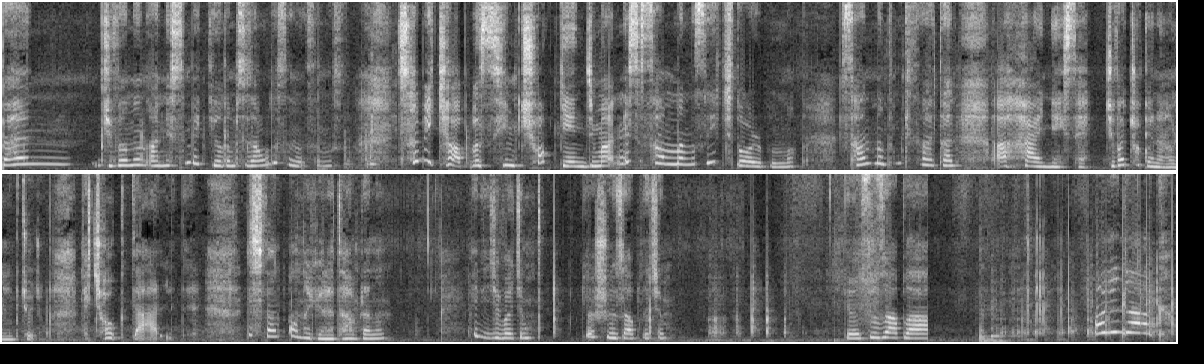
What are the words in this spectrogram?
Ben Civa'nın annesini bekliyordum. Siz ablasınız. Tabii ki ablasıyım. Çok gencim. Annesi sanmanızı hiç doğru bulmam. Sanmadım ki zaten. Ah, her neyse. Civa çok önemli bir çocuk. Ve çok değerlidir. Lütfen ona göre davranın. Hadi Civa'cığım. Görüşürüz ablacığım. Görüşürüz abla. Oyuncak.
